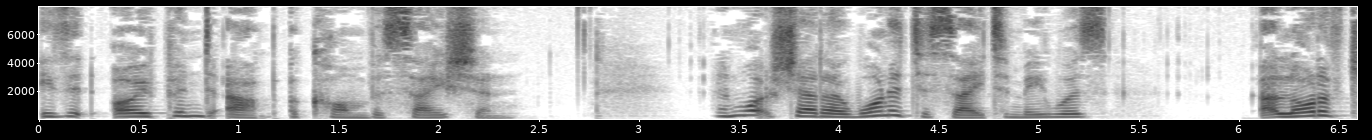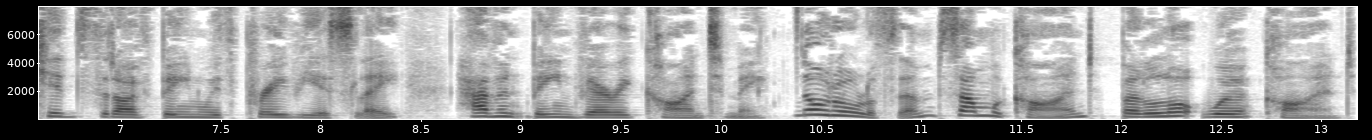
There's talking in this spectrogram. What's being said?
is it opened up a conversation. And what Shadow wanted to say to me was, a lot of kids that I've been with previously haven't been very kind to me. Not all of them, some were kind, but a lot weren't kind.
